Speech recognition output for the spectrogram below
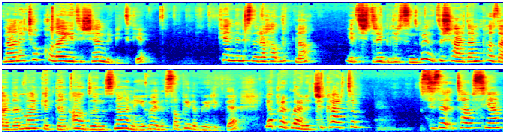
Nane çok kolay yetişen bir bitki. Kendiniz de rahatlıkla yetiştirebilirsiniz. Böyle dışarıdan, pazardan, marketten aldığınız naneyi böyle sapıyla birlikte yapraklarını çıkartın. Size tavsiyem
